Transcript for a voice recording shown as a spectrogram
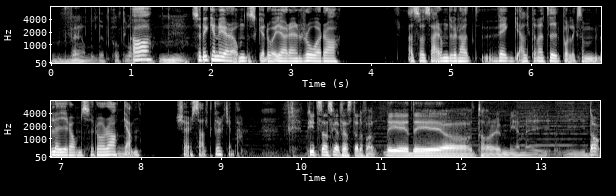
Väldigt gott låter Ja. mm. Så det kan du göra om du ska då göra en rårak, alltså så här, om du vill ha ett väggalternativ på liksom löjromsrårakan. Kör saltgurka bara. Pizzan ska jag testa i alla fall. Det är det jag tar med mig idag.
